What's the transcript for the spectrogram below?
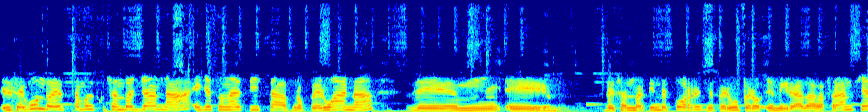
el segundo es, estamos escuchando a Yana. Ella es una artista afroperuana de, mm, eh, de San Martín de Porres, de Perú, pero emigrada a Francia.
